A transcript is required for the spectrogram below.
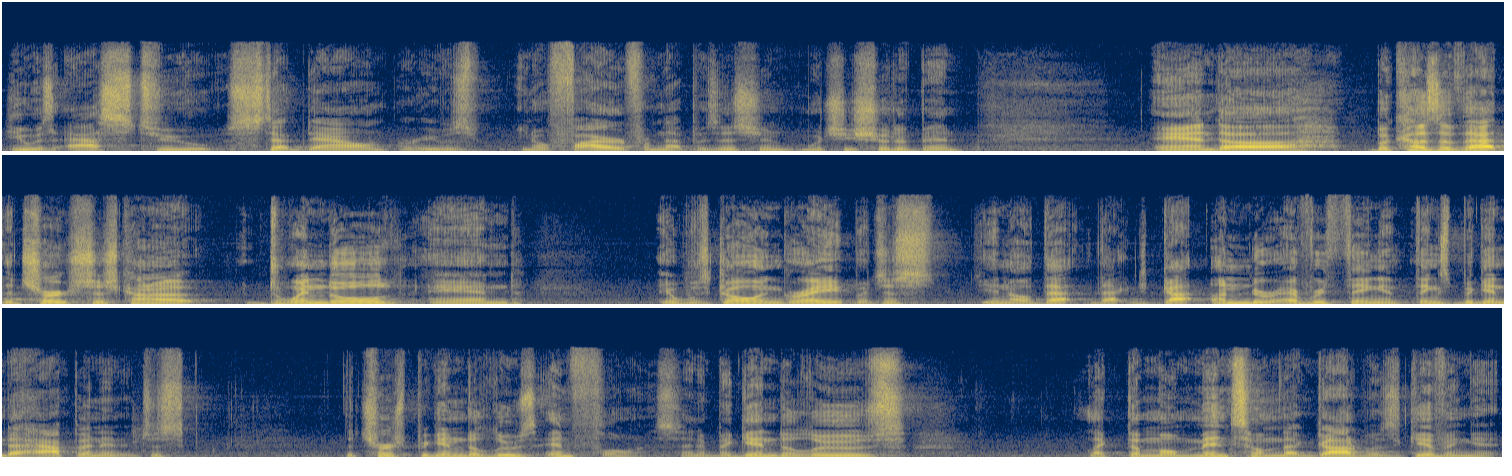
he was asked to step down, or he was, you know, fired from that position, which he should have been. And uh, because of that, the church just kind of dwindled, and it was going great, but just you know that that got under everything, and things began to happen, and it just the church began to lose influence, and it began to lose like the momentum that God was giving it,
